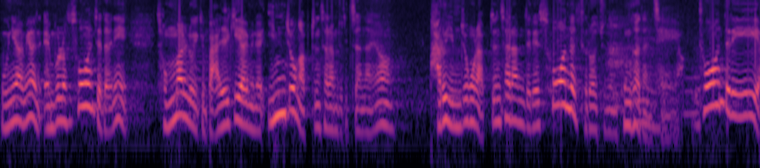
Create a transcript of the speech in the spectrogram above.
뭐냐면 앰뷸런스 소원재단이 정말로 이게 말기암이나 임종 앞둔 사람들 있잖아요. 바로 임종을 앞둔 사람들의 소원을 들어주는 봉사단체예요. 소원들이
